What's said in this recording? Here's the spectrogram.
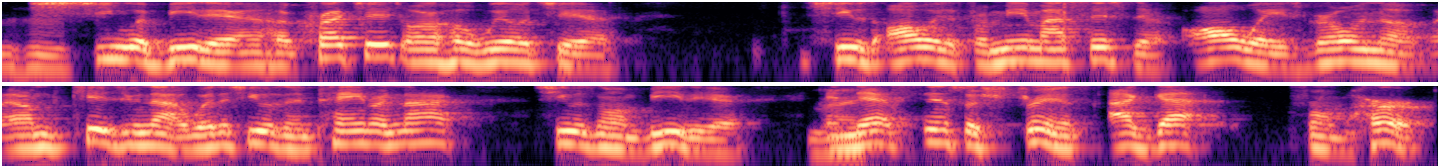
Mhm. she would be there in her crutches or her wheelchair. She was always for me and my sister, always growing up. And I'm kid you not, whether she was in pain or not, she was gonna be there. Right. And that sense of strength I got from her.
